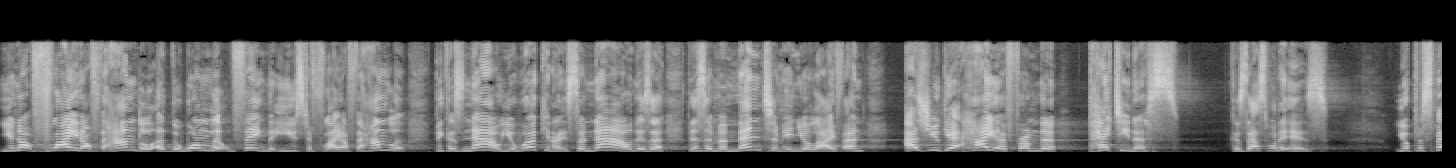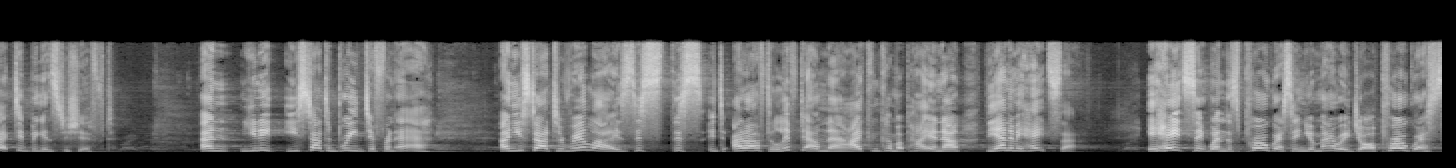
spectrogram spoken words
You're not flying off the handle at the one little thing that you used to fly off the handle because now you're working on it. So now there's a, there's a momentum in your life. And as you get higher from the pettiness, because that's what it is, your perspective begins to shift. And you, need, you start to breathe different air. And you start to realize this, this, it, I don't have to live down there. I can come up higher. Now, the enemy hates that. It hates it when there's progress in your marriage or progress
